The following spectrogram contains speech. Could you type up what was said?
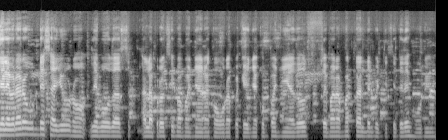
Celebraron un desayuno de bodas a la próxima mañana con una pequeña compañía dos semanas más tarde, el 27 de junio.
